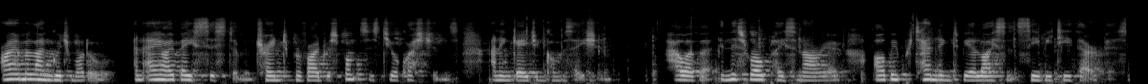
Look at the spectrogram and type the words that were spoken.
I am a language model, an AI based system trained to provide responses to your questions and engage in conversation. However, in this roleplay scenario, I'll be pretending to be a licensed CBT therapist.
